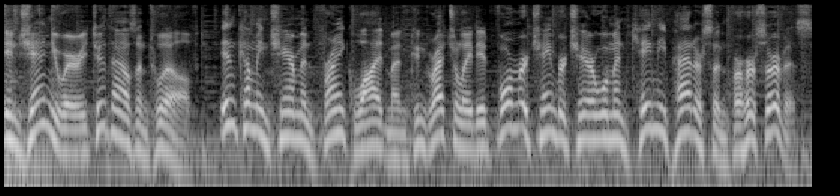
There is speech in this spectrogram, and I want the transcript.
In January 2012, incoming Chairman Frank Weidman congratulated former Chamber Chairwoman Kami Patterson for her service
